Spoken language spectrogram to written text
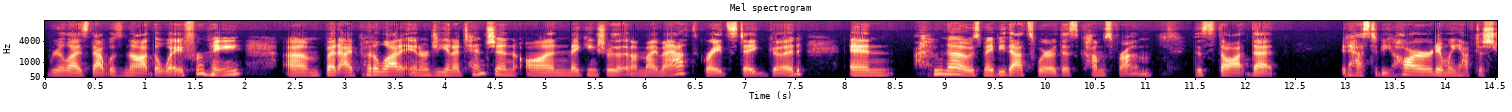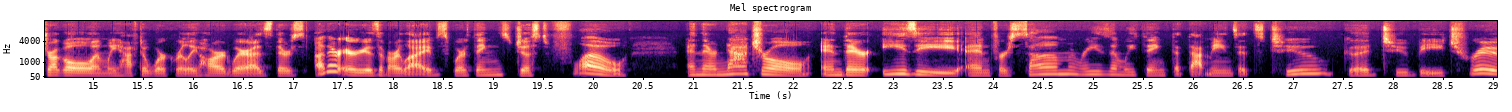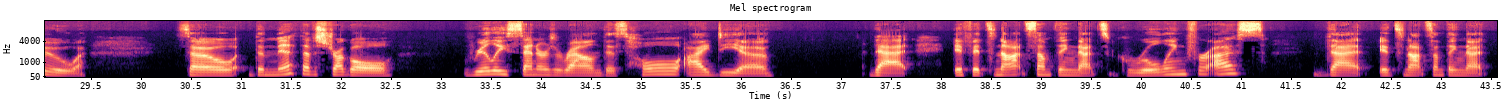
realized that was not the way for me. Um, but i put a lot of energy and attention on making sure that my math grades stayed good. And who knows maybe that's where this comes from this thought that it has to be hard and we have to struggle and we have to work really hard. Whereas there's other areas of our lives where things just flow and they're natural and they're easy. And for some reason, we think that that means it's too good to be true. So the myth of struggle really centers around this whole idea that if it's not something that's grueling for us, that it's not something that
